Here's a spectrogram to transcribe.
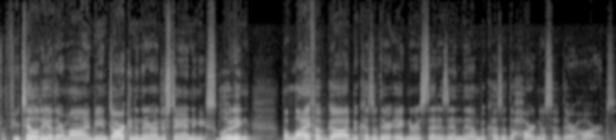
The futility of their mind, being darkened in their understanding, excluding the life of God because of their ignorance that is in them because of the hardness of their hearts.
